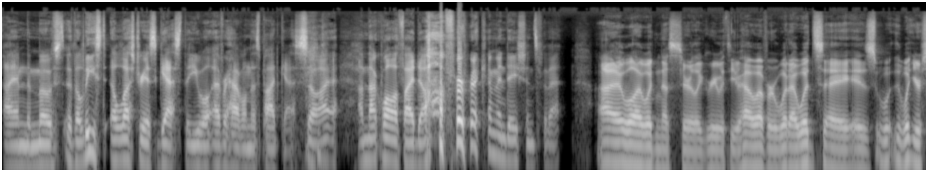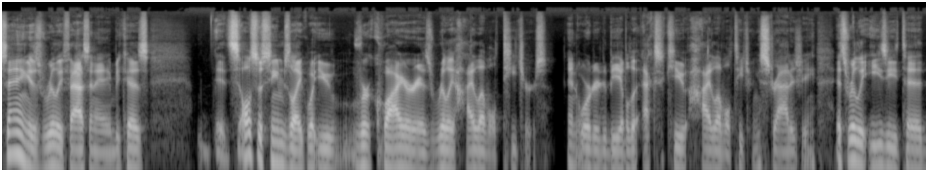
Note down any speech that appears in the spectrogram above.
I am the most the least illustrious guest that you will ever have on this podcast. So I I'm not qualified to offer recommendations for that. I well, I wouldn't necessarily agree with you. However, what I would say is w- what you're saying is really fascinating because it also seems like what you require is really high level teachers in order to be able to execute high level teaching strategy. It's really easy to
